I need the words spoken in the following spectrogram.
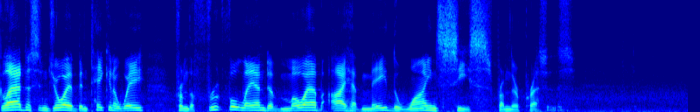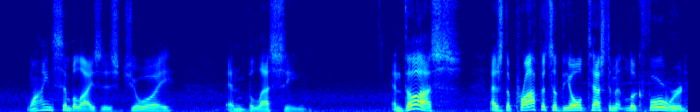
Gladness and joy have been taken away from the fruitful land of Moab. I have made the wine cease from their presses. Wine symbolizes joy and blessing. And thus, as the prophets of the Old Testament look forward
